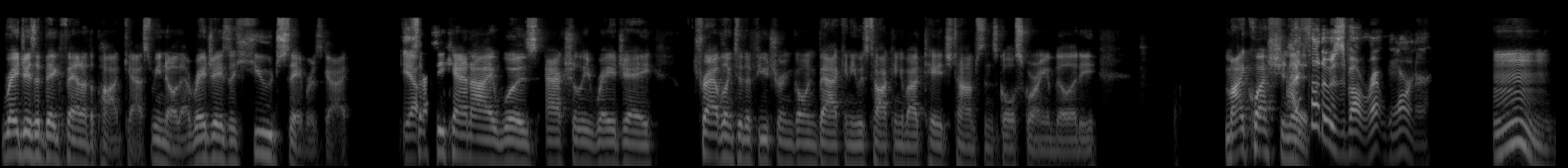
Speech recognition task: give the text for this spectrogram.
Ray J's a big fan of the podcast. We know that. Ray J's a huge Sabres guy. Yeah. Sexy Can I was actually Ray J traveling to the future and going back, and he was talking about Tage Thompson's goal scoring ability. My question I is I thought it was about Rhett Warrener. mm,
